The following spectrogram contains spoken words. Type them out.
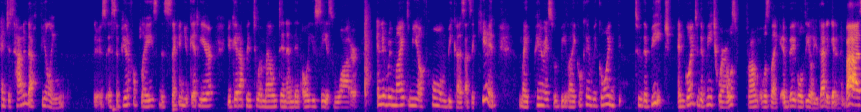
and just having that feeling. It's, a beautiful place. The second you get here, you get up into a mountain, and then all you see is water. And it reminds me of home because as a kid, my parents would be like, "Okay, we're going to the beach and going to the beach where I was from, it was like a big old deal. You got to get in the bus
